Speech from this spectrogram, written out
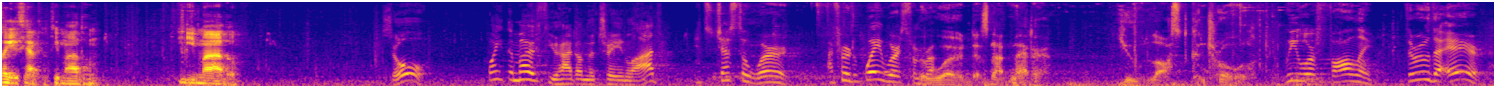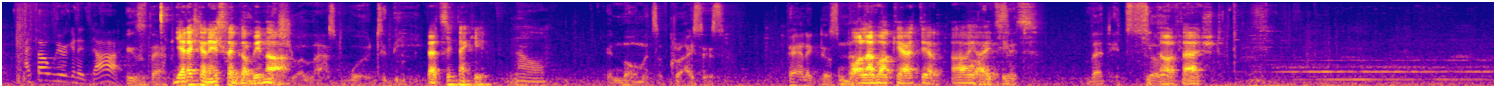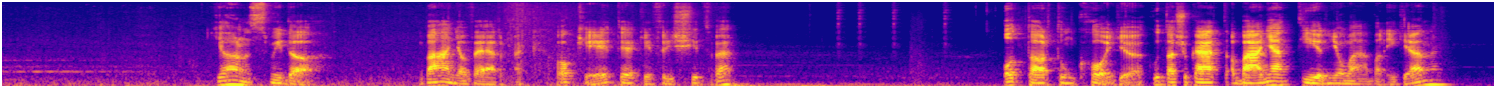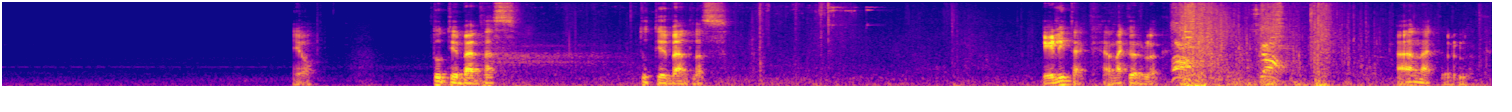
Á, az egész játékot imádom. Imádom. So, wipe the mouth you had on the train, lad. It's just a word. I've heard way worse from The word does not matter. You lost control. We were falling through the air. I thought we were gonna die. Is that Gyereke, what néztek you Gabina? your last word to be? Tetszik neki? No. In moments of crisis, panic does Van not levakeltél? Ajaj, harness cic. it. Let it serve you. Tartást. Jan Smida. Bányavermek. Oké, okay, térkép frissítve. Ott tartunk, hogy kutassuk át a bányát tír nyomában, igen. Jó. Tudja, bent lesz. Tudja, bent lesz. Élitek? Ennek örülök. Ennek örülök.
